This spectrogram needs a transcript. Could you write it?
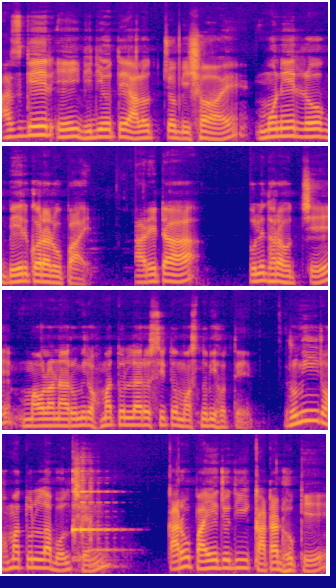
আজকের এই ভিডিওতে আলোচ্য বিষয় মনের রোগ বের করার উপায়। আর এটা তুলে ধরা হচ্ছে মাওলানা রুমি রহমাতুল্লাহ রচিত মসনবি হতে। রুমি রহমাতুল্লাহ বলছেন, কারও পায়ে যদি কাটা ঢোকে,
